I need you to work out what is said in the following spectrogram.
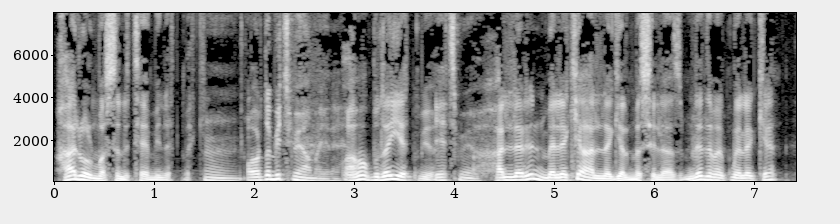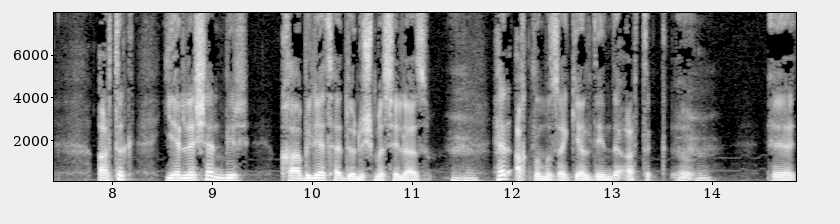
Hal olmasını temin etmek. Hmm, orada bitmiyor ama yine. Ama bu da yetmiyor. Yetmiyor. Hallerin meleke haline gelmesi lazım. Hmm. Ne demek meleke? Artık yerleşen bir kabiliyete dönüşmesi lazım. Hı Her aklımıza geldiğinde artık hı hı. E,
